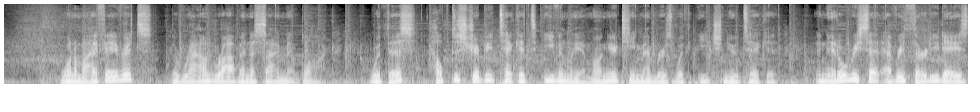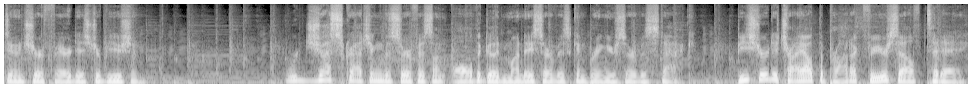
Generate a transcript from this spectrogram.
One of my favorites the round robin assignment block. With this, help distribute tickets evenly among your team members with each new ticket, and it'll reset every 30 days to ensure fair distribution. We're just scratching the surface on all the good Monday service can bring your service stack. Be sure to try out the product for yourself today.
